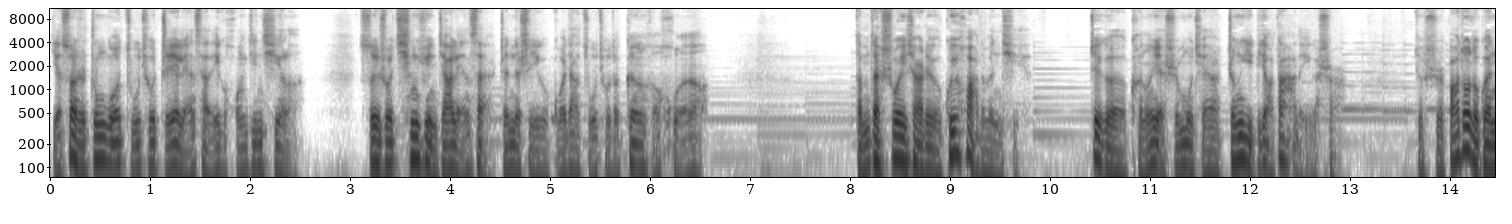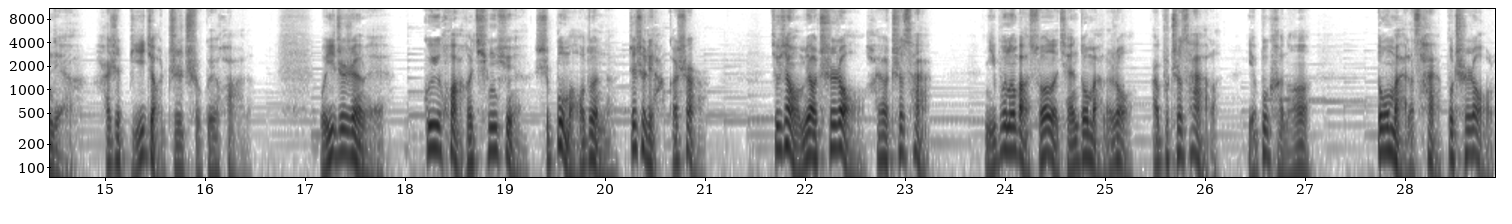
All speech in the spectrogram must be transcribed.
也算是中国足球职业联赛的一个黄金期了，所以说青训加联赛真的是一个国家足球的根和魂啊。咱们再说一下这个规划的问题，这个可能也是目前啊争议比较大的一个事儿，就是巴多的观点啊还是比较支持规划的。我一直认为规划和青训是不矛盾的，这是两个事儿，就像我们要吃肉还要吃菜，你不能把所有的钱都买了肉而不吃菜了，也不可能都买了菜不吃肉了。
